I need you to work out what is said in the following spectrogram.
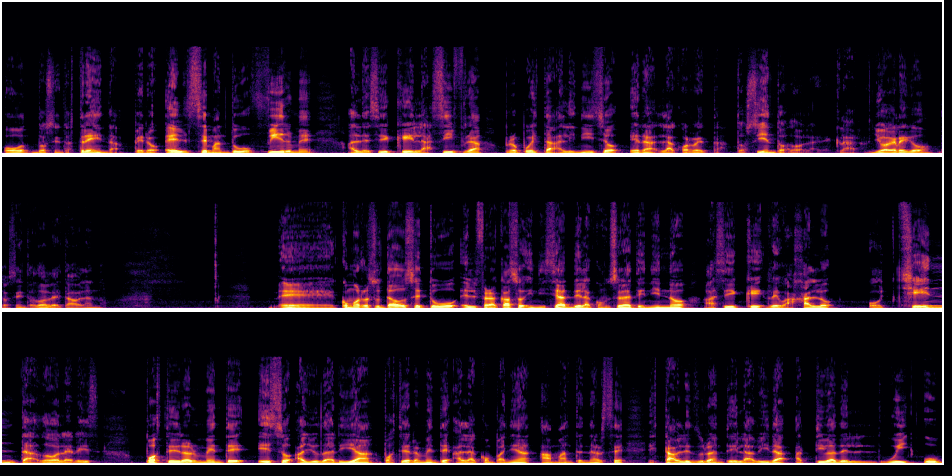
o 230, pero él se mantuvo firme al decir que la cifra propuesta al inicio era la correcta, 200 dólares, claro. Yo agrego 200 dólares, estaba hablando. Eh, como resultado se tuvo el fracaso inicial de la consola teniendo así que rebajarlo 80 dólares. Posteriormente eso ayudaría posteriormente a la compañía a mantenerse estable durante la vida activa del Wii U.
